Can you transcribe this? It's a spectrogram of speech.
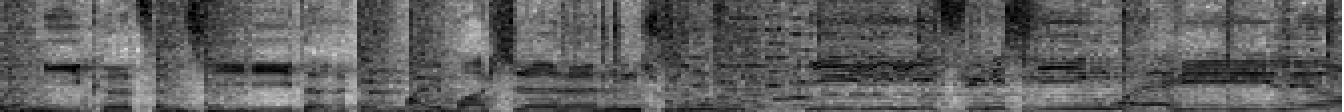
问你可曾记得，百花深处一。曲心未了。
